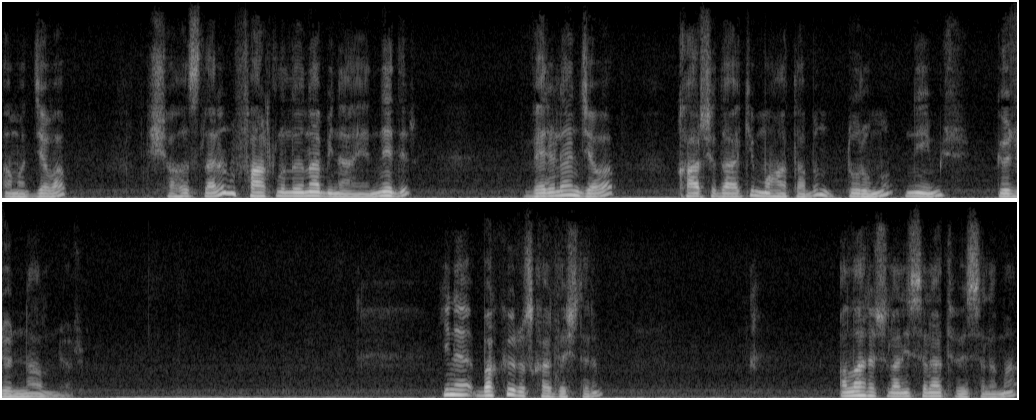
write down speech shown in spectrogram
ama cevap şahısların farklılığına binaen nedir? Verilen cevap karşıdaki muhatabın durumu neymiş göz önüne alınıyor. Yine bakıyoruz kardeşlerim. Allah Resulü Aleyhisselatü Vesselam'a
